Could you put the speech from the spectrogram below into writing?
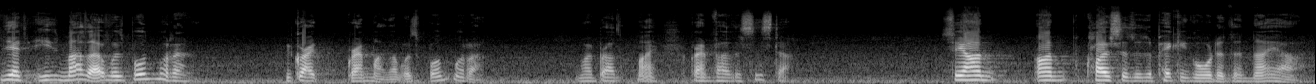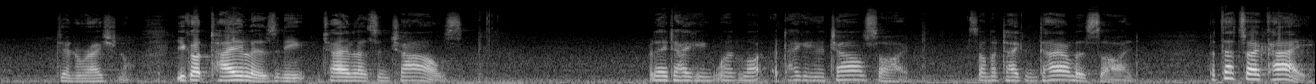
Yet his mother was Boonwurrung. His great grandmother was Boonwurrung. My brother, my grandfather's sister. See, I'm I'm closer to the pecking order than they are, generational. You got Taylors and he, Taylors and Charles. Are they taking one lot? Taking a Charles side. Some are taking Taylor's side, but that's okay.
